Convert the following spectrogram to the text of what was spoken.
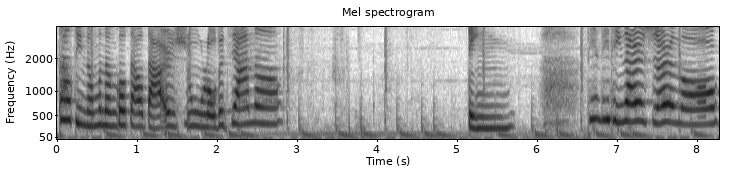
到底能不能够到达二十五楼的家呢？叮！电梯停在二十二楼。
